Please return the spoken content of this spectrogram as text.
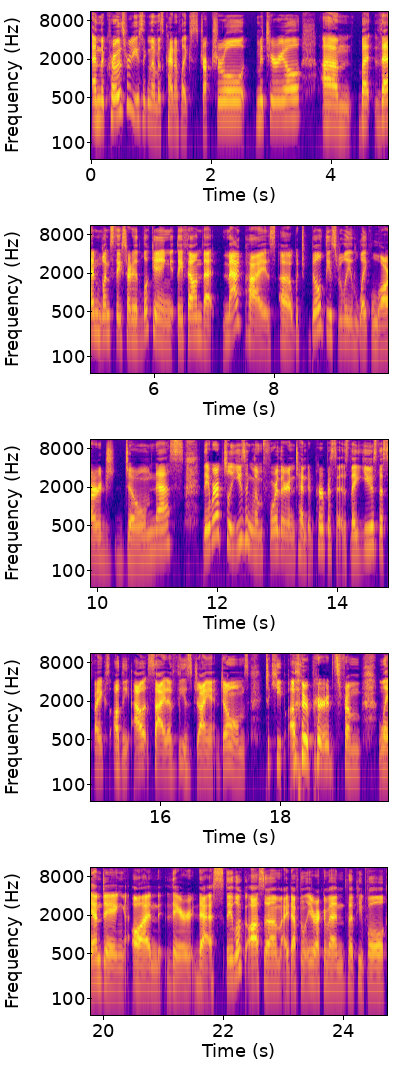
and the crows were using them as kind of like structural material. Um, but then once they started looking, they found that magpies, uh, which build these really like large dome nests, they were actually using them for their intended purposes. They use the spikes on the outside of these giant domes to keep other birds from landing on their nests. They look awesome. I definitely recommend that people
